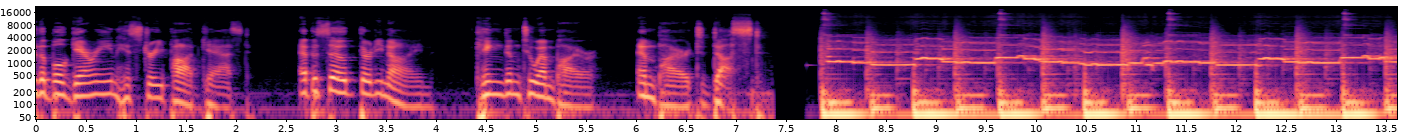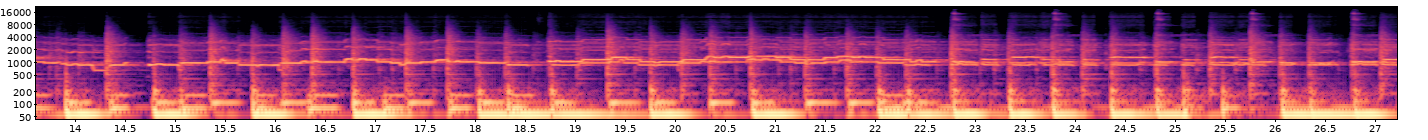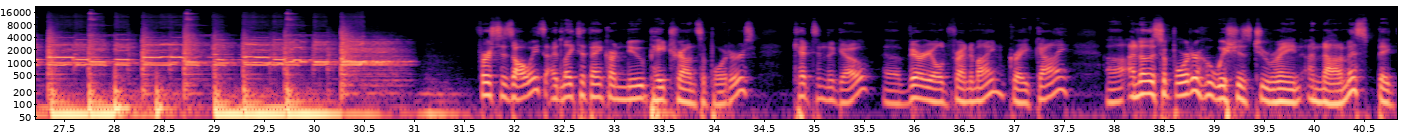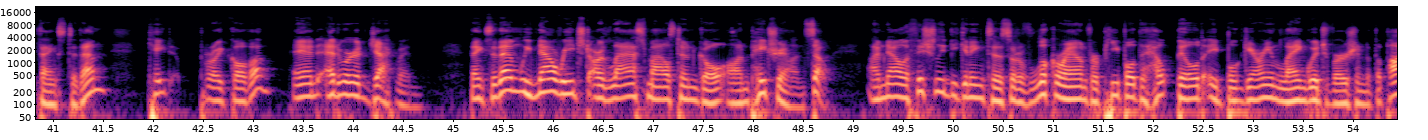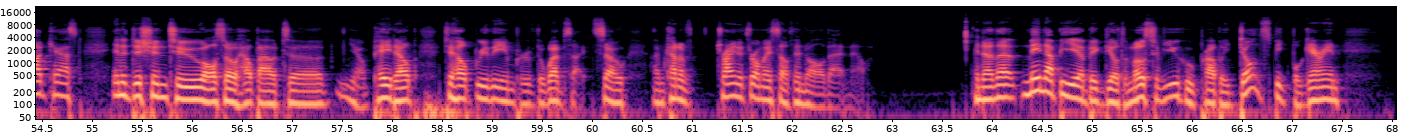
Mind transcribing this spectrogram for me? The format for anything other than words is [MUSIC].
to the Bulgarian History Podcast, Episode 39 Kingdom to Empire, Empire to Dust. First, as always, I'd like to thank our new Patreon supporters. Ketan Nago, a very old friend of mine, great guy. Uh, another supporter who wishes to remain anonymous, big thanks to them. Kate Proikova and Edward Jackman. Thanks to them, we've now reached our last milestone goal on Patreon. So, I'm now officially beginning to sort of look around for people to help build a Bulgarian language version of the podcast, in addition to also help out, uh, you know, paid help to help really improve the website. So I'm kind of trying to throw myself into all that now. And now that may not be a big deal to most of you who probably don't speak Bulgarian,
